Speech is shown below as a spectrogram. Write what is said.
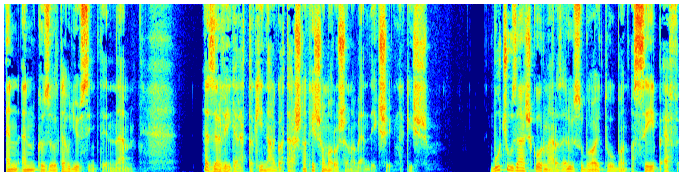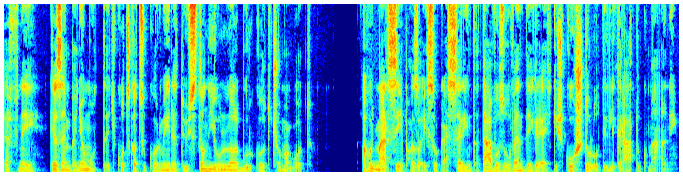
NN közölte, hogy őszintén nem. Ezzel vége lett a kínálgatásnak, és hamarosan a vendégségnek is. Búcsúzáskor már az előszoba ajtóban a szép FF-né kezembe nyomott egy kockacukor méretű staniollal burkolt csomagot ahogy már szép hazai szokás szerint a távozó vendégre egy kis kóstolót illik rátukmálni.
